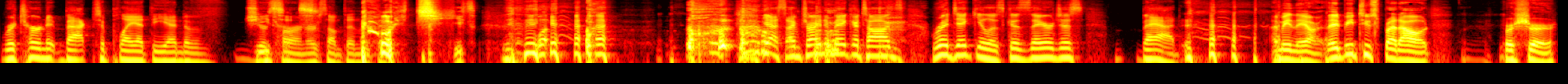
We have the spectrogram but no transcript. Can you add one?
return it back to play at the end of your turn or something like Oh, that. Jeez. yes, I'm trying to make a Togs ridiculous because they're just bad. I mean, they are. They'd be too spread out for sure.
